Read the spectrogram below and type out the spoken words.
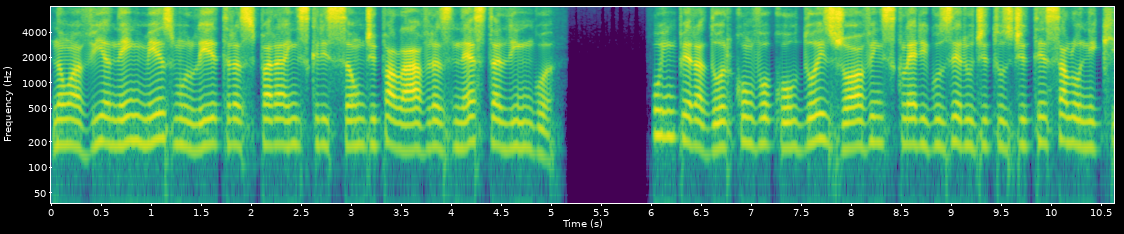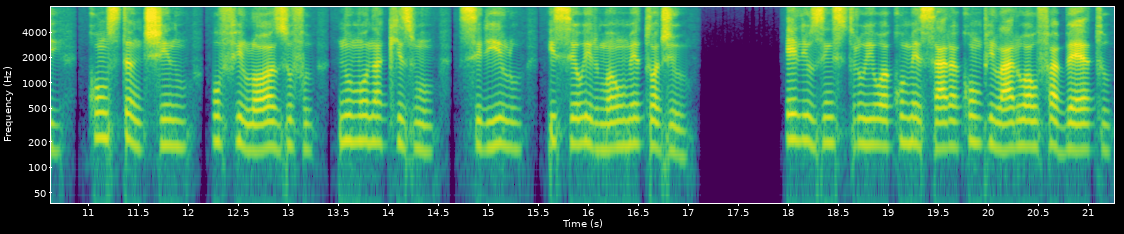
não havia nem mesmo letras para a inscrição de palavras nesta língua. O imperador convocou dois jovens clérigos eruditos de Tessalonique, Constantino, o filósofo, no monaquismo, Cirilo, e seu irmão Metódio. Ele os instruiu a começar a compilar o alfabeto,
